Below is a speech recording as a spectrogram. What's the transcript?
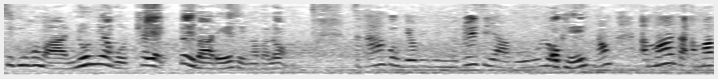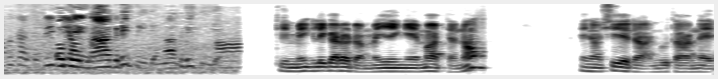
စီကူဟောမှာနုံ့မြောက်ကိုထက်ရိုက်တွေ့ပါတယ်ဆိုရင်ငါဘာလုပ် စကားကိုပြောပြီးမတွေးစရာဘူးလို့ Okay. နော်အမကအမဘက်ကတတိယ โอเคငါဂရိပီတယ်ငါဂရိပီတယ် ဒီမိန်းကလေးကတော့ဒါမရင်ငယ်မှပြန်နော်အိမ်အောင်ရှိရတာအမျိုးသားနဲ့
